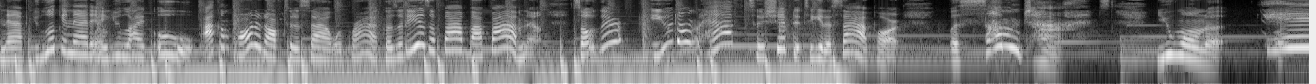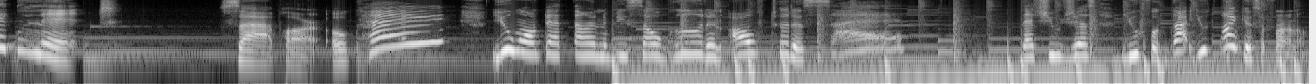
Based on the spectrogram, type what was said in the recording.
Now, if you're looking at it and you like, ooh, I can part it off to the side with pride because it is a five by five now. So there, you don't have to shift it to get a side part. But sometimes you want to ignorant side part, okay? You want that thing to be so good and off to the side that you just you forgot you think it's a frontal.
